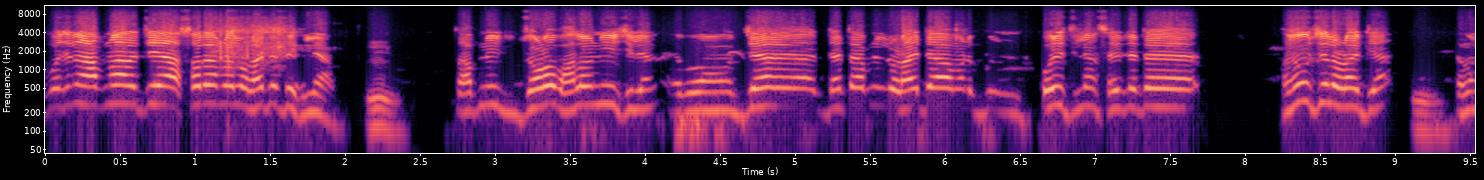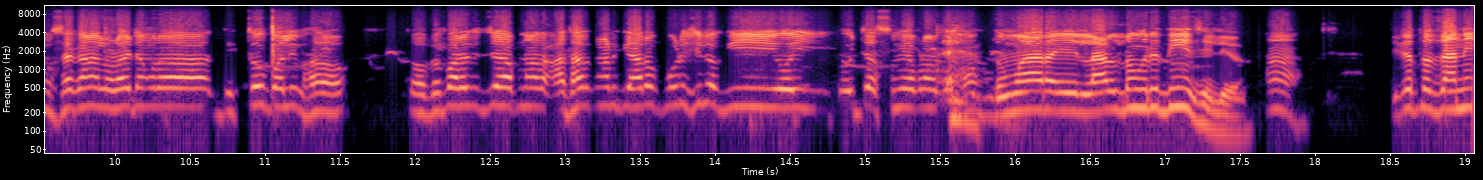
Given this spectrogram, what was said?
তো বলছিলেন আপনার যে আসরে আমরা লড়াইটা দেখলাম তো আপনি জড়ো ভালো নিয়েছিলেন এবং যে যেটা আপনি লড়াইটা মানে করেছিলেন সেই ডেটে হয়েওছে লড়াইটা এবং সেখানে লড়াইটা আমরা দেখতেও পারি ভালো। তো ব্যাপার হচ্ছে যে আপনার আধার কার্ড কি আরও পড়েছিল কি ওই ওইটার সঙ্গে আপনার তোমার এই লাল ডুঙ্গরি দিয়েছিল? হ্যাঁ। এটা তো জানি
